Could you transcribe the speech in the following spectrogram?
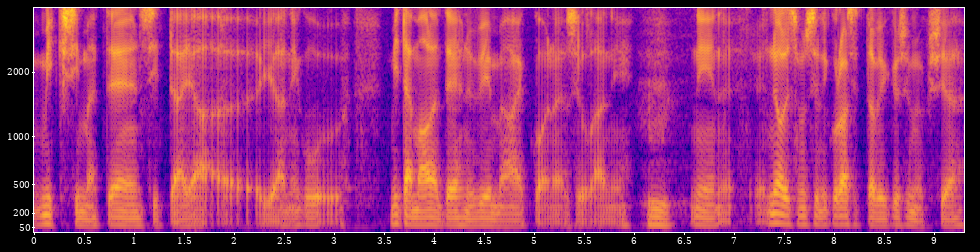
miksi mä teen sitä ja, ja niin kuin, mitä mä olen tehnyt viime aikoina ja sillä niin, hmm. niin ne oli semmoisia niin rasittavia kysymyksiä.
